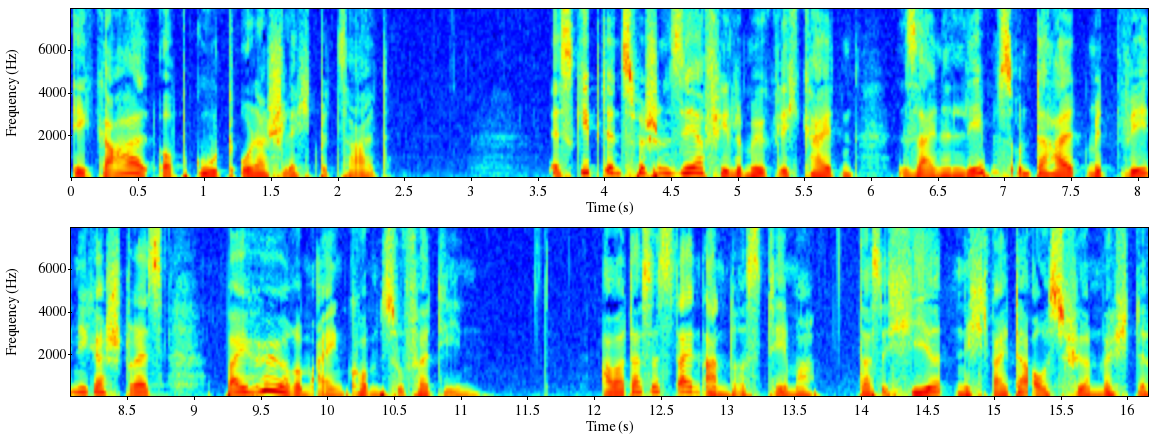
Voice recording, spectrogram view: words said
egal ob gut oder schlecht bezahlt. Es gibt inzwischen sehr viele Möglichkeiten, seinen Lebensunterhalt mit weniger Stress bei höherem Einkommen zu verdienen. Aber das ist ein anderes Thema, das ich hier nicht weiter ausführen möchte.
